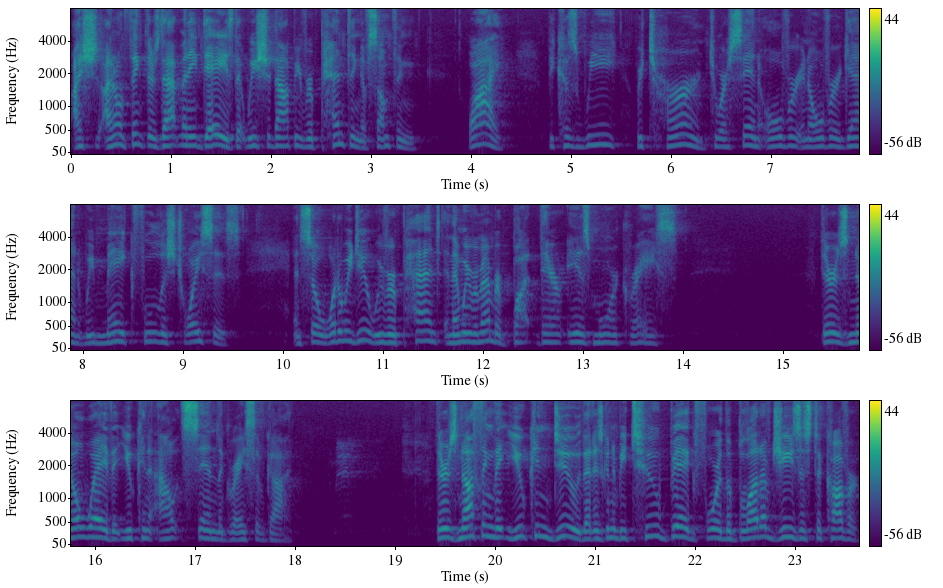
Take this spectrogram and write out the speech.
I, should, I don't think there's that many days that we should not be repenting of something. Why? Because we return to our sin over and over again. We make foolish choices. And so, what do we do? We repent and then we remember, but there is more grace. There is no way that you can out sin the grace of God. There's nothing that you can do that is going to be too big for the blood of Jesus to cover.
